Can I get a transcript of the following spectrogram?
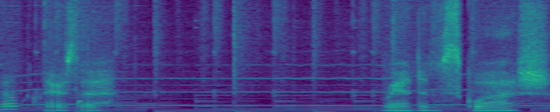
Oh, there's a random squash.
